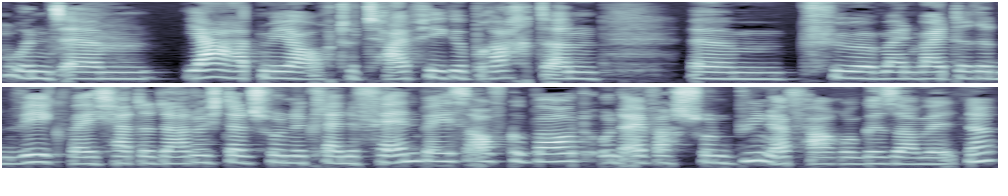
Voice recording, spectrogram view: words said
Und ähm, ja, hat mir ja auch total viel gebracht dann ähm, für meinen weiteren Weg, weil ich hatte dadurch dann schon eine kleine Fanbase aufgebaut und einfach schon Bühnenerfahrung gesammelt. Ne?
